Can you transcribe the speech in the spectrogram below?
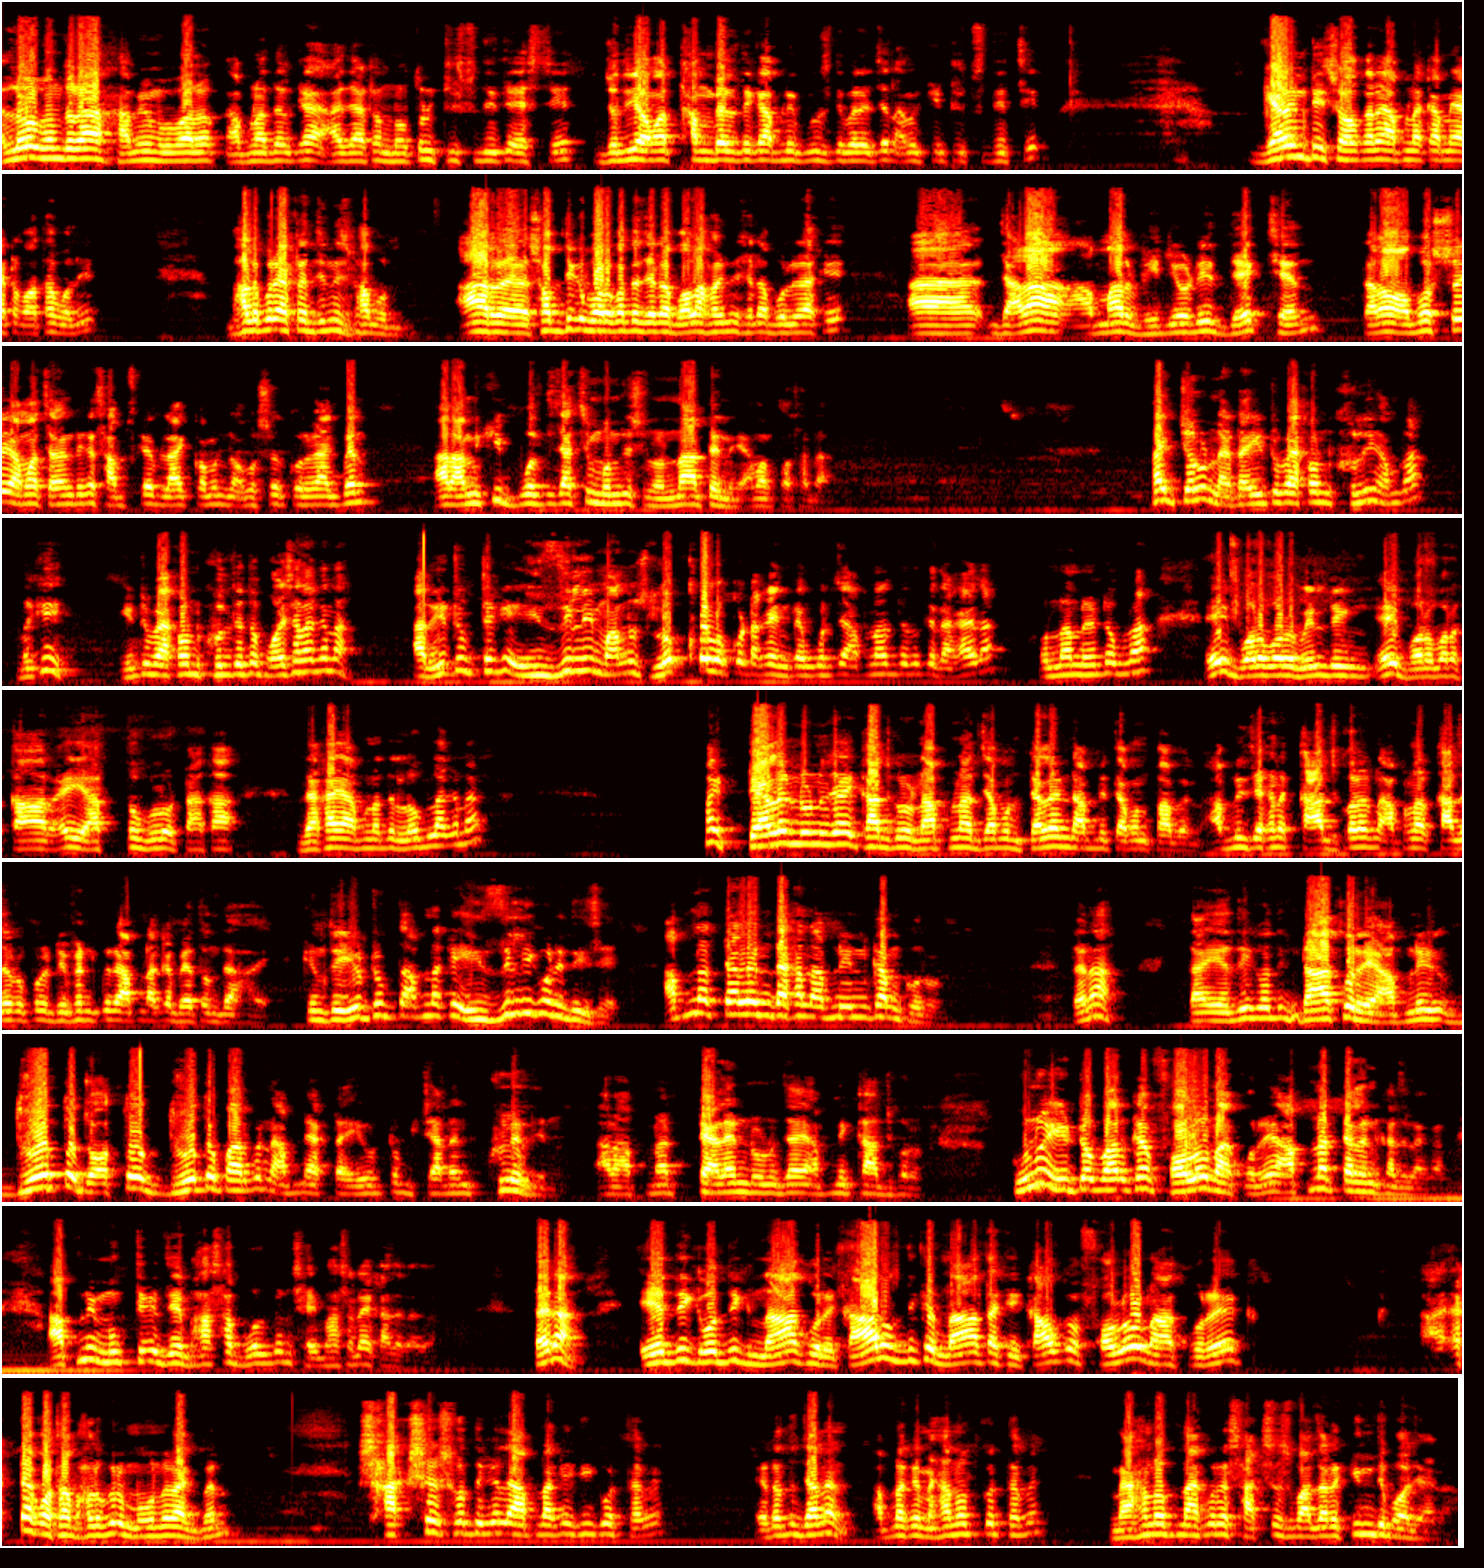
Hello বন্ধুরা, আমি মুবারক। আপনাদেরকে আজ একটা নতুন টিপস দিতে এসেছি। যদিও আমার থাম্বেল থেকে আপনি বুঝতে পেরেছেন আমি কি টিপস দিচ্ছি। গ্যারেন্টি সহকারে আপনাকে আমি একটা কথা বলি। ভালো করে একটা জিনিস ভাবুন। আর সব থেকে বড় কথা যেটা বলা হয়নি সেটা বলে রাখি। যারা আমার ভিডিওটি দেখছেন, তারা অবশ্যই আমার চ্যানেলটিকে সাবস্ক্রাইব লাইক কমেন্ট অবশ্যই করে রাখবেন। আর আমি কি বলতে চাচ্ছি, মন দিয়ে শুনুন, না টেনে আমার কথাটা। ভাই, চলুন না, একটা ইউটিউব অ্যাকাউন্ট খুলি আমরা, নাকি? ইউটিউব অ্যাকাউন্ট খুলতে তো পয়সা লাগে না। আর ইউটিউব থেকে ইজিলি মানুষ লক্ষ লক্ষ টাকা ইনকাম করছে। আপনাদেরকে দেখায় না। অন্যান্য ইউটিউবরা, এই বড় বড় বিল্ডিং এই বড় বড় কার এই এতগুলো টাকা দেখায় আপনাদের লোভ লাগে না? ভাই ট্যালেন্ট অনুযায়ী কাজ করুন। আপনার যেমন ট্যালেন্ট আপনি তেমন পাবেন। আপনি যেখানে কাজ করেন, আপনার কাজের উপরে ডিপেন্ড করে আপনাকে বেতন দেওয়া হয়। কিন্তু ইউটিউব তো আপনাকে ইজিলি করে দিয়েছে। আপনার ট্যালেন্ট দেখান, আপনি ইনকাম করুন। তাই না? তাই এদিক ওদিক না করে আপনি দ্রুত, যত দ্রুত পারবেন আপনি একটা ইউটিউব চ্যানেল খুলে দিন আর আপনার ট্যালেন্ট অনুযায়ী আপনি কাজ করুন। কোনো ইউটিউবারকে ফলো না করে আপনার ট্যালেন্ট কাজে লাগান। আপনি মুখ থেকে যে ভাষা বলবেন সেই ভাষাটাই কাজে লাগান। তাই না? এদিক ওদিক না করে, কারোর দিকে না তাকি কাউকে ফলো না করে, একটা কথা ভালো করে মনে রাখবেন সাকসেস হতে গেলে আপনাকে কি করতে হবে? এটা তো জানেন, আপনাকে মেহনত করতে হবে। মেহনত না করে সাকসেস বাজারে কিনতে পাওয়া যায় না।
